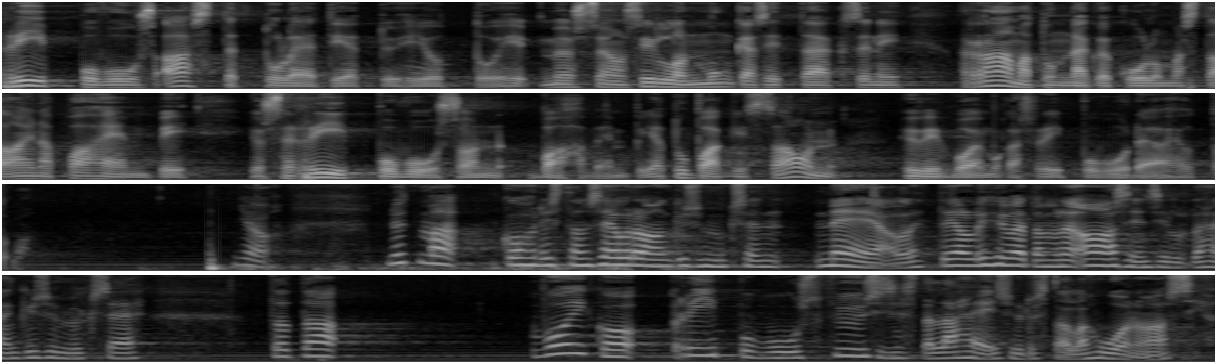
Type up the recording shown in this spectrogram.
riippuvuusaste tulee tiettyihin juttuihin. Myös se on silloin mun käsittääkseni raamatun näkökulmasta aina pahempi, jos se riippuvuus on vahvempi. Ja tupakissa on hyvin voimakas riippuvuuden aiheuttava. Joo. Nyt mä kohdistan seuraavan kysymyksen Nealle. Teillä oli hyvä tämmöinen aasinsilta tähän kysymykseen. Tota, voiko riippuvuus fyysisestä läheisyydestä olla huono asia?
